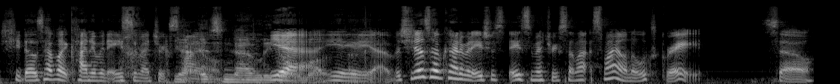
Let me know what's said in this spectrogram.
she does have like kind of an asymmetric smile. yeah, it's Natalie. yeah, yeah, yeah, Okay. yeah. But she does have kind of an as- asymmetric smi- smile, and it looks great. So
